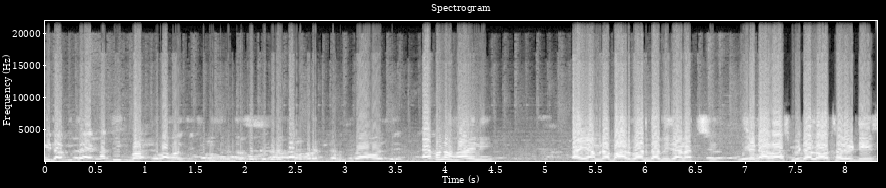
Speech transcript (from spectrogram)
এই দাবি তো একাধিকবার তোলা হয়েছে এখনও হয়নি। তাই আমরা বারবার দাবি জানাচ্ছি সেটা হসপিটাল অথরিটিস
